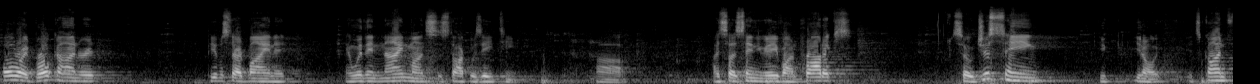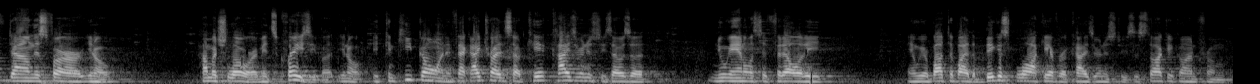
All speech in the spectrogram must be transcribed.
Polaroid broke 100, people started buying it, and within nine months, the stock was 18. Uh, I saw the same thing with Avon Products. So just saying, you, you know, it's gone down this far, you know, how much lower? I mean, it's crazy, but, you know, it can keep going. In fact, I tried this out. Kaiser Industries, I was a new analyst at Fidelity, and we were about to buy the biggest block ever at Kaiser Industries. The stock had gone from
